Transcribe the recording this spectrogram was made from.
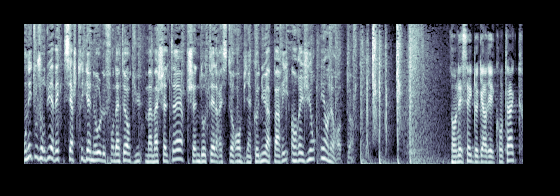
On est aujourd'hui avec Serge Trigano, le fondateur du Mama Shelter, chaîne d'hôtels-restaurants bien connue à Paris, en région et en Europe. On essaye de garder le contact,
